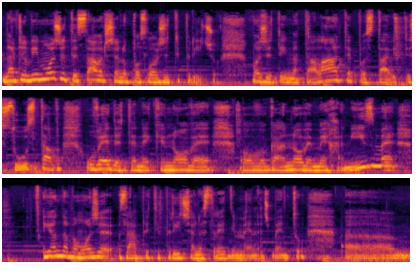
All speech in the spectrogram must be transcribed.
Dakle, vi možete savršeno posložiti priču. Možete imati alate, postaviti sustav, uvedete neke nove, ovoga, nove mehanizme i onda vam može zapeti priča na srednjem menadžmentu. Ehm,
